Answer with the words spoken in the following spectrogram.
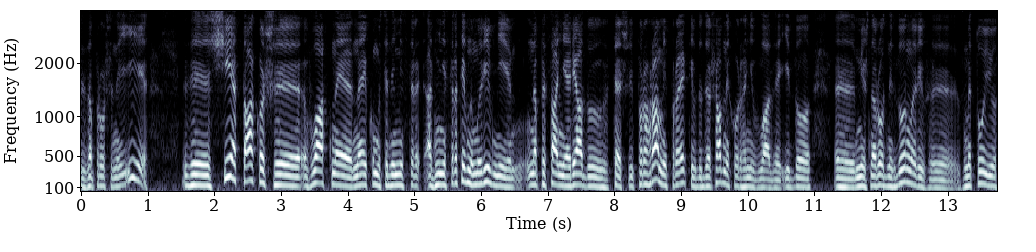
запрошений. І е, ще також, е, власне, на якомусь адміністративному рівні написання ряду теж і програм, і проєктів до державних органів влади і до е, міжнародних донорів з метою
